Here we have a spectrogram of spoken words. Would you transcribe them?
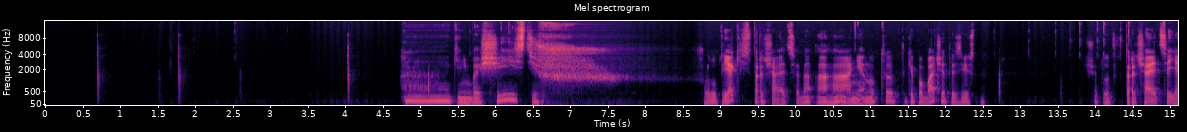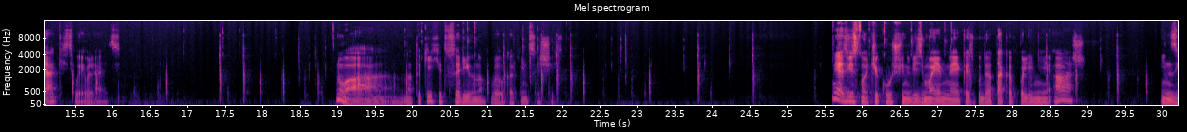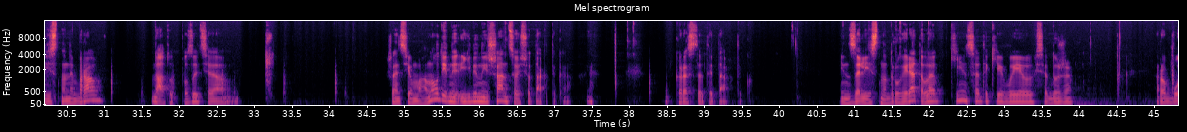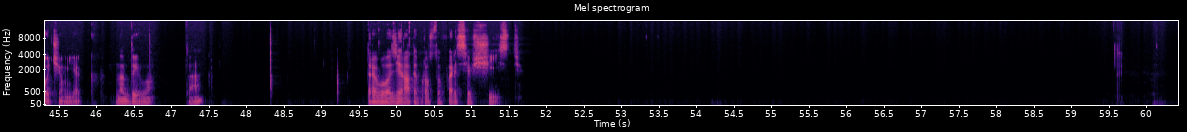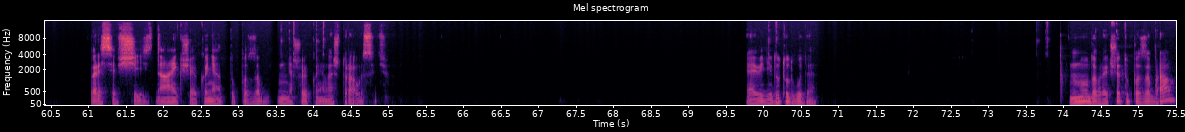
Е, кінь Б6. Що тут якість втрачається, да? Ага, ні, ну то таки побачите, звісно. Що тут втрачається якість, виявляється. Ну, а на такий хід все рівно вилка кінь С6. Ну, Я, звісно, очікував, що він візьме і в неї якась буде атака по лінії H. Він, звісно, не брав. Да, тут позиція. Шансів мало. Ну, один, єдиний шанс це ось тактика. Використати тактику. Він заліз на другий ряд, але кінь все-таки виявився дуже робочим, як на диво. Так. Треба було зіграти просто ферзь 6. F6. Ферзь F6, да? Якщо я коня тупо заб... Що я коня на штура висить. Я відійду, тут буде. Ну, добре, якщо я тупо забрав,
